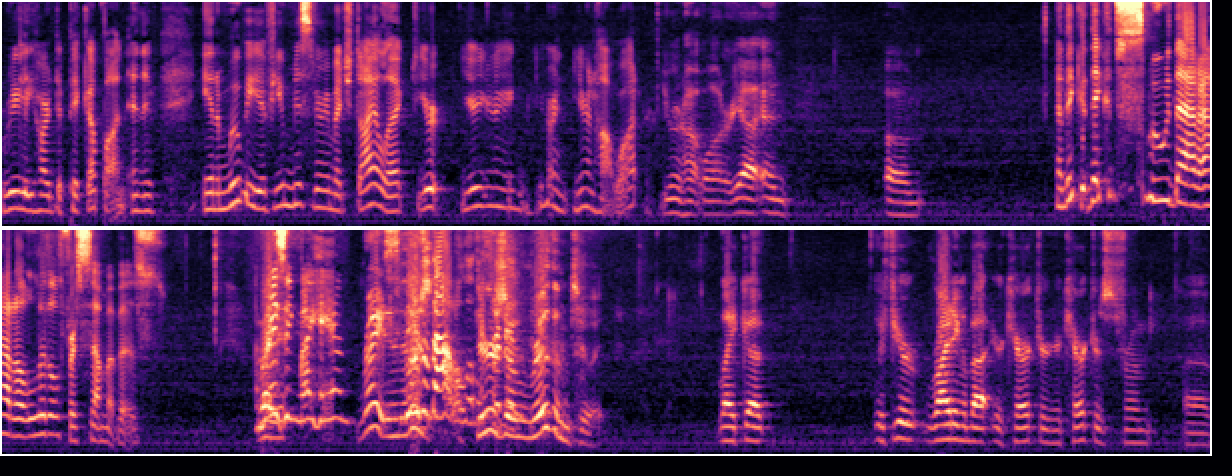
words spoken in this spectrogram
really hard to pick up on. And if in a movie, if you miss very much dialect, you're you're you're in, you're in, you're in hot water. You're in hot water, yeah, and um, And they could they could smooth that out a little for some of us. I'm Right. raising my hand. Right, and smooth there's, it out a little. there's a me. rhythm to it. Like uh, if you're writing about your character, and your character's from, uh,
